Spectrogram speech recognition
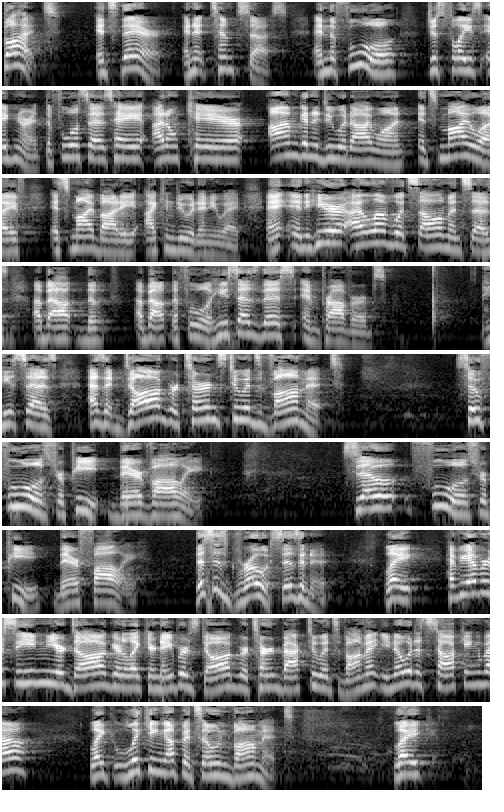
But it's there, and it tempts us. And the fool just plays ignorant. The fool says, Hey, I don't care. I'm going to do what I want. It's my life. It's my body. I can do it anyway. And, and here, I love what Solomon says about the, about the fool. He says this in Proverbs. He says, as a dog returns to its vomit, so fools repeat their volley. So fools repeat their folly. This is gross, isn't it? Like, Have you ever seen your dog or like your neighbor's dog return back to its vomit? You know what it's talking about? Like licking up its own vomit. Like,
